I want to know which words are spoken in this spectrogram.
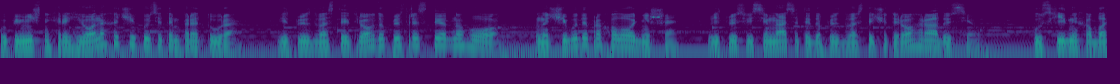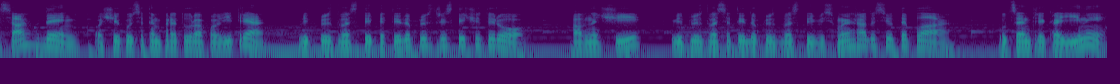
У північних регіонах очікується температура від плюс 23 до плюс 31, вночі буде прохолодніше від плюс 18 до плюс 24 градусів. У східних областях в день очікується температура повітря від плюс 25 до плюс 34, а вночі від плюс 20 до плюс 28 градусів тепла. У центрі країни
